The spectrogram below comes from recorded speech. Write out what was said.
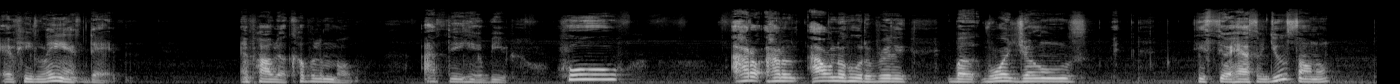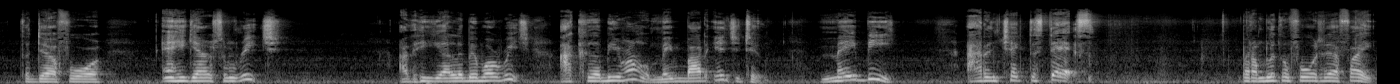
If he lands that, and probably a couple of more, I think he'll be who. I don't, I don't, I don't know who to really, but Roy Jones, he still has some youth on him, so therefore, and he got some reach. I think he got a little bit more reach. I could be wrong, maybe about an inch or two, maybe. I didn't check the stats. But I'm looking forward to that fight.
